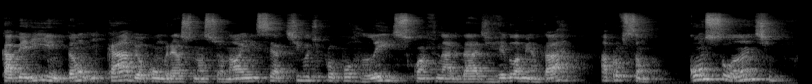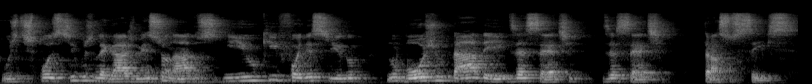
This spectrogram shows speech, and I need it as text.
Caberia, então, e cabe ao Congresso Nacional a iniciativa de propor leis com a finalidade de regulamentar a profissão, consoante os dispositivos legais mencionados e o que foi decidido no bojo da ADI 1717-6.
